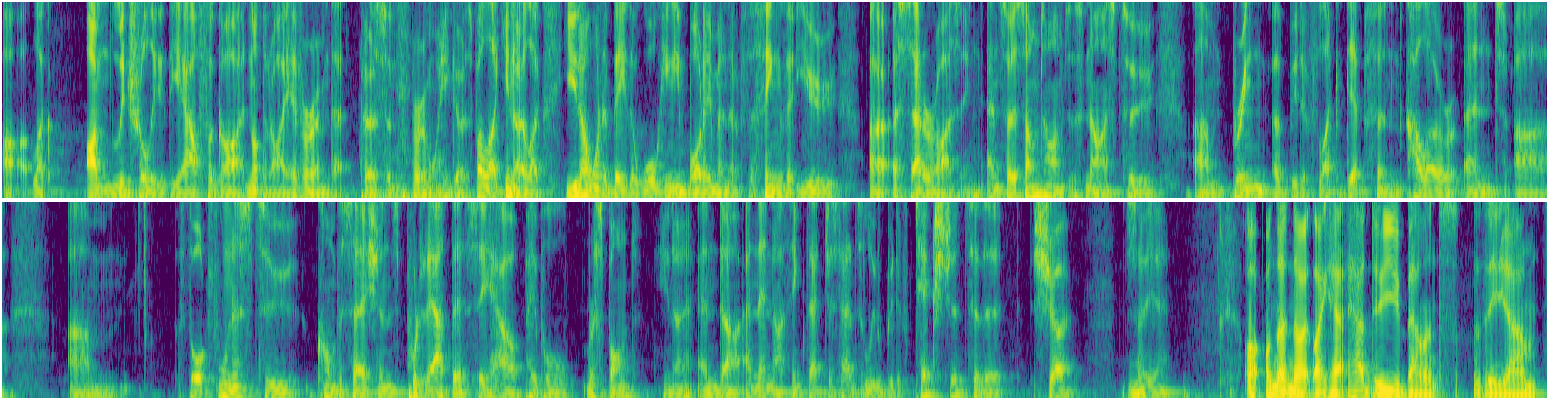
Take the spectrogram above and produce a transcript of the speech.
uh, like i'm literally the alpha guy. Not that i ever am that person for what he goes. But like you know like you don't want to be the walking embodiment of the thing that you uh, are satirizing. And so sometimes it's nice to um, bring a bit of like depth and color and uh, um, thoughtfulness to conversations put it out there see how people respond you know, and uh, and then I think that just adds a little bit of texture to the show. So Mm. yeah. On that note, like how, how do you balance the um,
